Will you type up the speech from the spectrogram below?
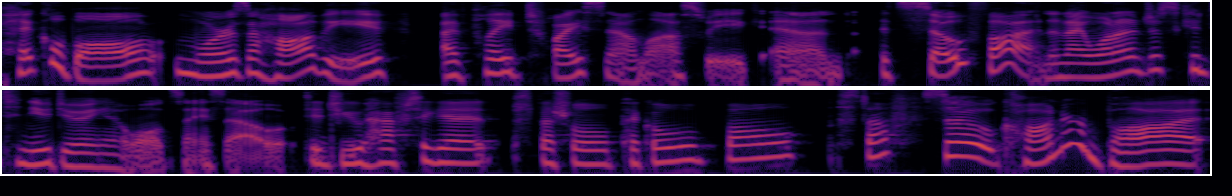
pickleball more as a hobby. I've played twice now last week and it's so fun. And I want to just continue doing it while it's nice out. Did you have to get special pickleball stuff? So Connor bought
